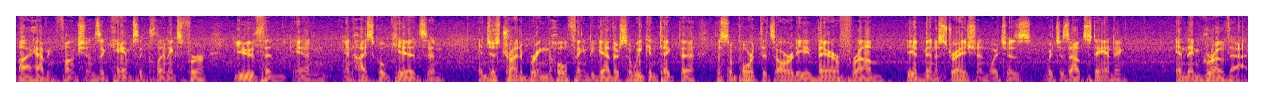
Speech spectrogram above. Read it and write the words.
by having functions and camps and clinics for youth and, and, and high school kids and and just try to bring the whole thing together so we can take the, the support that's already there from the administration, which is which is outstanding, and then grow that.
